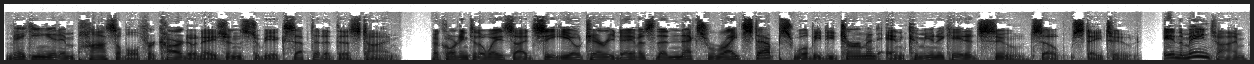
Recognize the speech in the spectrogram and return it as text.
making it impossible for car donations to be accepted at this time. According to the Wayside CEO Terry Davis, the next right steps will be determined and communicated soon, so stay tuned. In the meantime,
